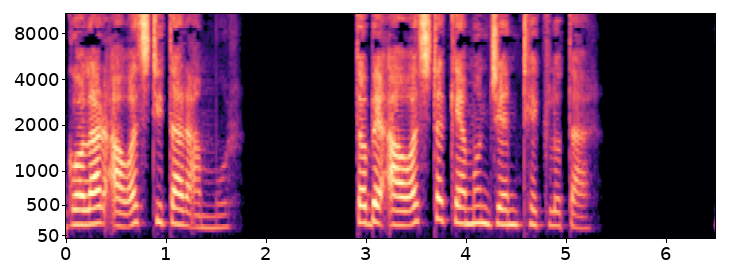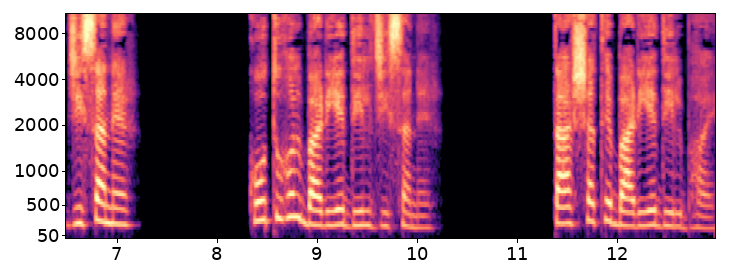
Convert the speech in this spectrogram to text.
গলার আওয়াজটি তার আম্মুর। তবে আওয়াজটা কেমন যেন ঠেকল তার। জিসানের। কৌতূহল বাড়িয়ে দিল জিসানের। তার সাথে বাড়িয়ে দিল ভয়।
